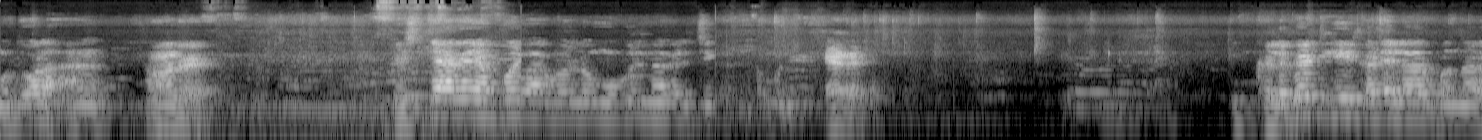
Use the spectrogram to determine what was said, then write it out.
ಮುದೋಳ ಹ್ಞೂನ್ರಿ. ಹಬ್ಬ ಹಬ್ಬಗಳು ಮುಗುಲ್ ಮ್ಯಾಗಲ್ ಚಿಕ್ಕ ಹೇಳ್ರಿ. ಈ ಕಲಗಟ್ಟಿಗೆ ಕಡೆ ಎಲ್ಲಾರು ಬಂದಾರ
